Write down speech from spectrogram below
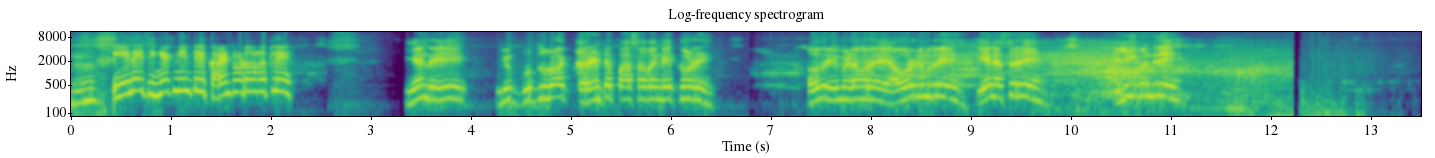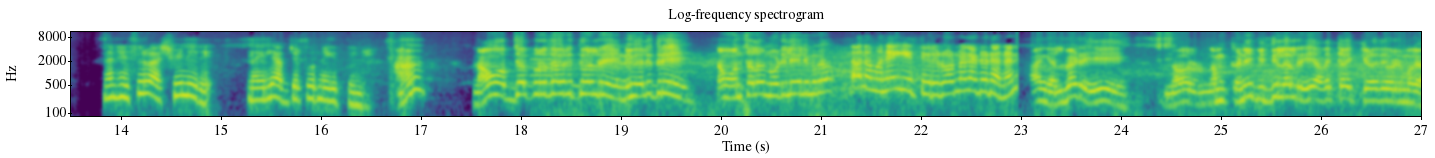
ಹಲೋ ಏನಾಯ್ತು? ಹಿಂಗ್ಯಾಕ್ ನಿಂತೀರಿ? ಕರೆಂಟ್ ಹೊಡೆದ್ರಗತ್ಲಿ ಏನ್ರಿ? ನೀವ್ ಬುದ್ಧದೊಳಗ ಕರೆಂಟ್ ಪಾಸ್ ಆದಂಗ ಐತ್ ನೋಡ್ರಿ. ಹೌದ್ರಿ ಮೇಡಮ್ ಅವ್ರೆ ಅವ್ರ ನಿಮ್ದ್ರಿ? ಏನ್ ಹೆಸರ್ರಿ? ಎಲ್ಲಿಗೆ ಬಂದ್ರಿ? ನನ್ನ ಹೆಸರು ಅಶ್ವಿನಿ ರೀ. ನಾ ಇಲ್ಲಿ ಅಫ್ಜಲ್ಪುರ್ನಾಗ ಇರ್ತೀನಿ ಹಾ? ನಾವು ಅಫ್ಜಲ್ಪುರದವ್ರ ಇದ್ದೀವಲ್ರಿ ನೀವ್ ಎಲ್ಲಿದ್ರಿ? ನಾವ್ ಒಂದ್ಸಲ ನೋಡಿಲ್ಲ ನಿಮ್ಗ? ನಾವ್ ನಮ್ಮ ಮನೆಗೆ ಇರ್ತೀವ್ರಿ ರೋಡ್ ಮ್ಯಾಗ ಅಡ್ಡಾಡೋಣ? ಹಂಗ ಎಲ್ಬೇಡ್ರಿ. ನಾವ್ ನಮ್ ಕಣಿ ಬಿದ್ದಿಲ್ಲಲ್ರಿ. ಅದಕ್ಕಾಗಿ ಕೇಳ್ದೇವ್ರಿ ನಿಮಗ.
